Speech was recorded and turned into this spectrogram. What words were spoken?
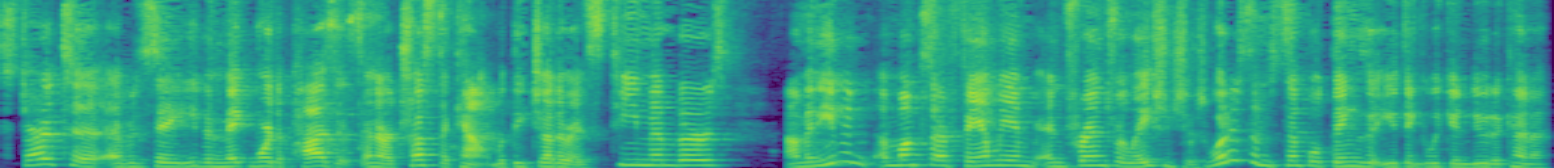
start to, I would say, even make more deposits in our trust account with each other as team members um, and even amongst our family and, and, friends relationships what are some simple things that you think we can do to kind of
